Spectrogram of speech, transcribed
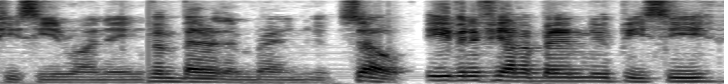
PC running even better than brand new. So even if you have a brand new PC,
